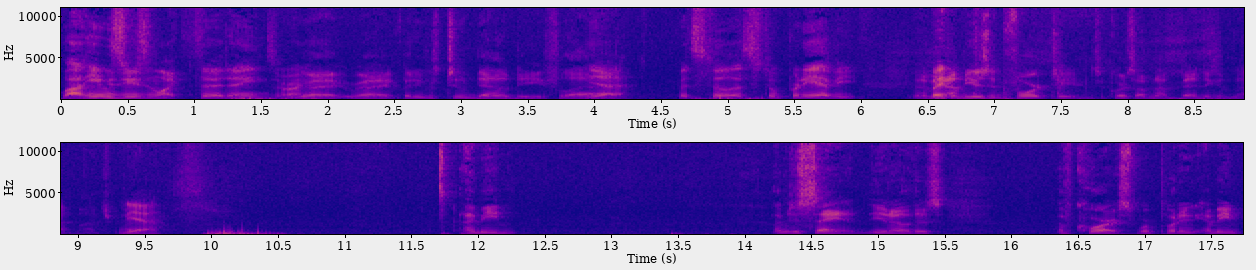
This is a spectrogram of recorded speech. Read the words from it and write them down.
Well, he was using like 13s, right? Right, right. But he was tuned down to E flat. Yeah, but still, it's still pretty heavy. I mean, But- I'm using 14s. Of course, I'm not bending them that much. but- Yeah. I mean, I'm just saying, you know, there's, of course, we're putting, I mean,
